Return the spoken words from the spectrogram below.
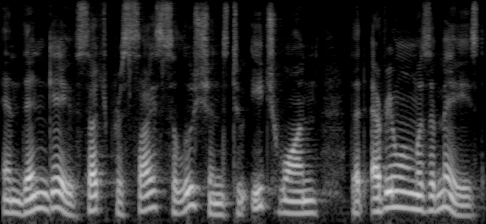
and then gave such precise solutions to each one that everyone was amazed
